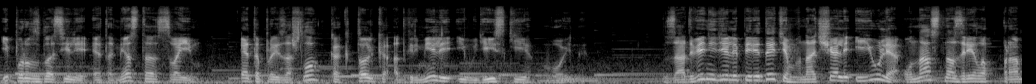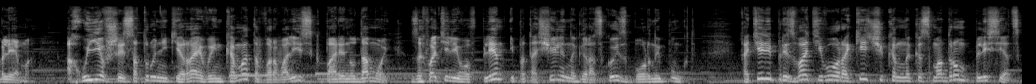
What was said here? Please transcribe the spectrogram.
и провозгласили это место своим. Это произошло, как только отгремели иудейские войны. За две недели перед этим, в начале июля, у нас назрела проблема – Охуевшие сотрудники райвоенкомата ворвались к барину домой, захватили его в плен и потащили на городской сборный пункт. Хотели призвать его ракетчиком на космодром Плесецк,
